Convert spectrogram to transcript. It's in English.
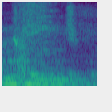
Rampage.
